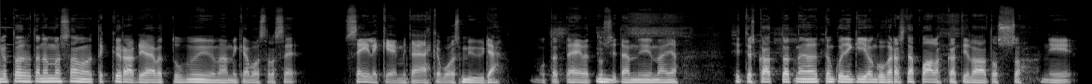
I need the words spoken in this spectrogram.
ja toisaalta ne on myös sanonut, että Kyradia eivät tule myymään, mikä voisi olla se selkeä, mitä ehkä voisi myydä, mutta että he eivät tule mm. sitä myymään. Ja sitten jos katsoo, että ne nyt on kuitenkin jonkun verran sitä palkkatilaa tuossa, niin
